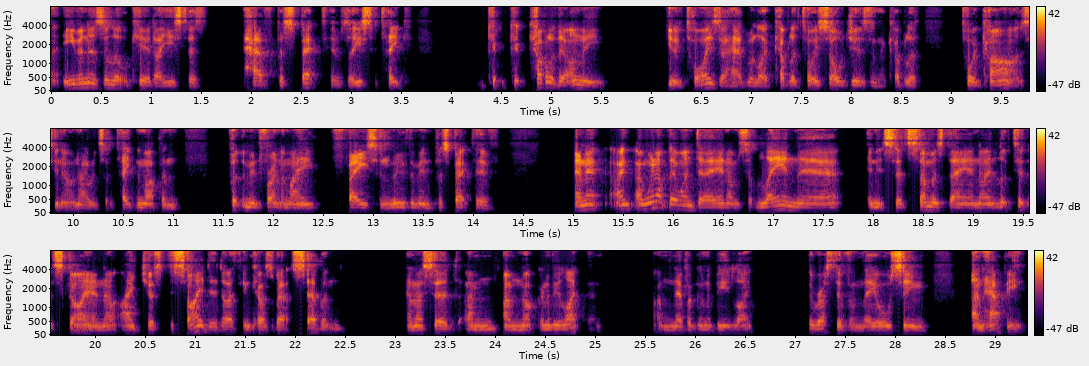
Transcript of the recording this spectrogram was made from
uh, even as a little kid, I used to have perspectives. I used to take a couple of the only you know toys I had were like a couple of toy soldiers and a couple of toy cars, you know, and I would sort of take them up and put them in front of my face and move them in perspective. And I, I went up there one day and I'm sort of laying there and it's a summer's day and I looked at the sky and I just decided, I think I was about seven, and I said, I'm, I'm not going to be like them. I'm never going to be like the rest of them. They all seem unhappy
